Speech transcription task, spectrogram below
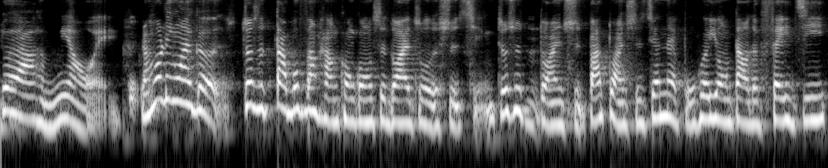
对啊，很妙哎、欸。然后另外一个就是大部分航空公司都在做的事情，就是短时、嗯、把短时间内不会用到的飞机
